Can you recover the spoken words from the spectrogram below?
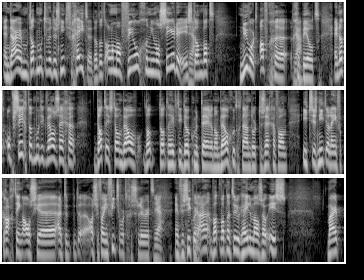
en daar, dat moeten we dus niet vergeten. Dat het allemaal veel genuanceerder is Ja. dan wat nu wordt afgebeeld. En dat op zich, dat moet ik wel zeggen, dat is dan wel, dat, dat heeft die documentaire dan wel goed gedaan door te zeggen van iets is niet alleen verkrachting als je, uit de, als je van je fiets wordt gesleurd Ja, en fysiek wordt aan, wat, wat natuurlijk helemaal zo is. Maar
